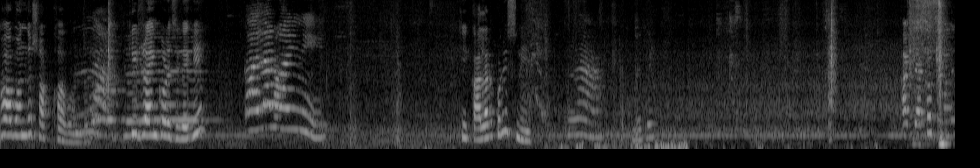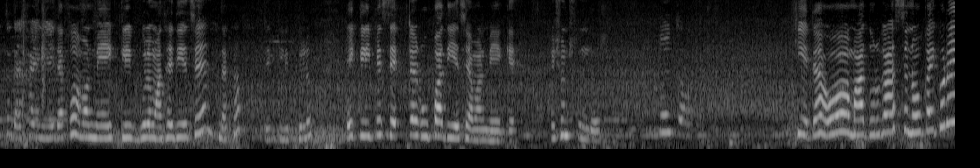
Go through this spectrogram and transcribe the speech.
খাওয়া বন্ধ সব খাওয়া বন্ধ। কি ড্রয়িং করেছি দেখি? কালার হয়নি। কি কালার করিস নি না। দেখি। আর দেখো তোমাদের তো দেখাইনি এই দেখো আমার মেয়ে ক্লিপগুলো মাথায় দিয়েছে। দেখো এই ক্লিপগুলো এই ক্লিপের সেটটা রূপা দিয়েছে আমার মেয়েকে। ভীষণ সুন্দর। কি এটা? ও মা দুর্গা আসছে নৌকায় করে।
